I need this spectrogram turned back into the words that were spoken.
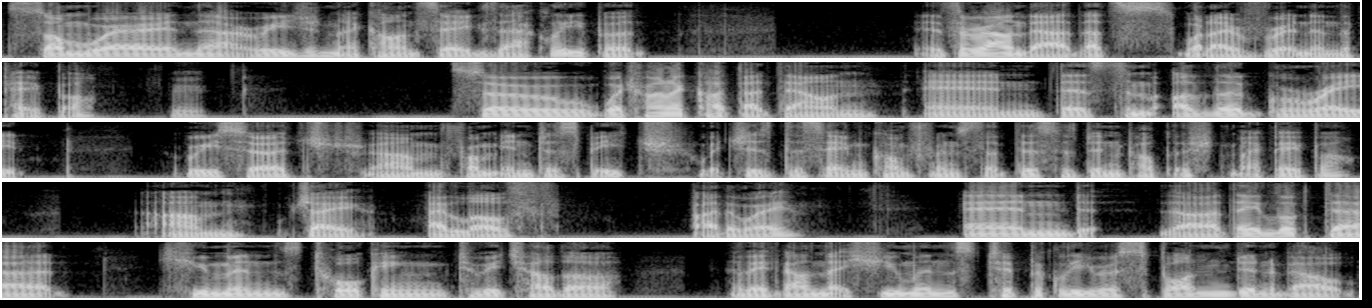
somewhere in that region. I can't say exactly, but it's around that. That's what I've written in the paper. So we're trying to cut that down, and there's some other great research um, from Interspeech, which is the same conference that this has been published, my paper, um, which I, I love, by the way. And uh, they looked at humans talking to each other, and they found that humans typically respond in about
